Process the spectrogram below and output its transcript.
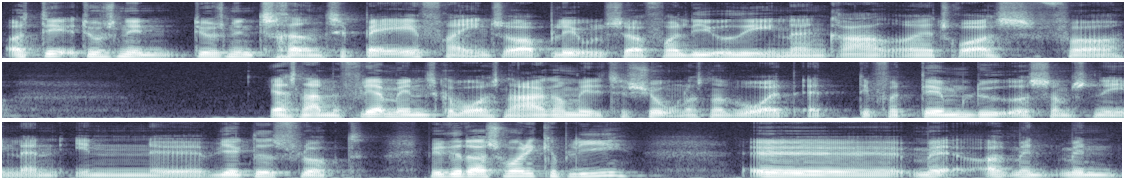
Og det, det, er jo sådan en, det er jo sådan en træden tilbage fra ens oplevelse og fra livet i en eller anden grad. Og jeg tror også for... Jeg har snakket med flere mennesker, hvor jeg snakker om meditation og sådan noget, hvor at, at det for dem lyder som sådan en eller anden en, øh, virkelighedsflugt. Hvilket det også hurtigt kan blive. Øh, med, og, men, men,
